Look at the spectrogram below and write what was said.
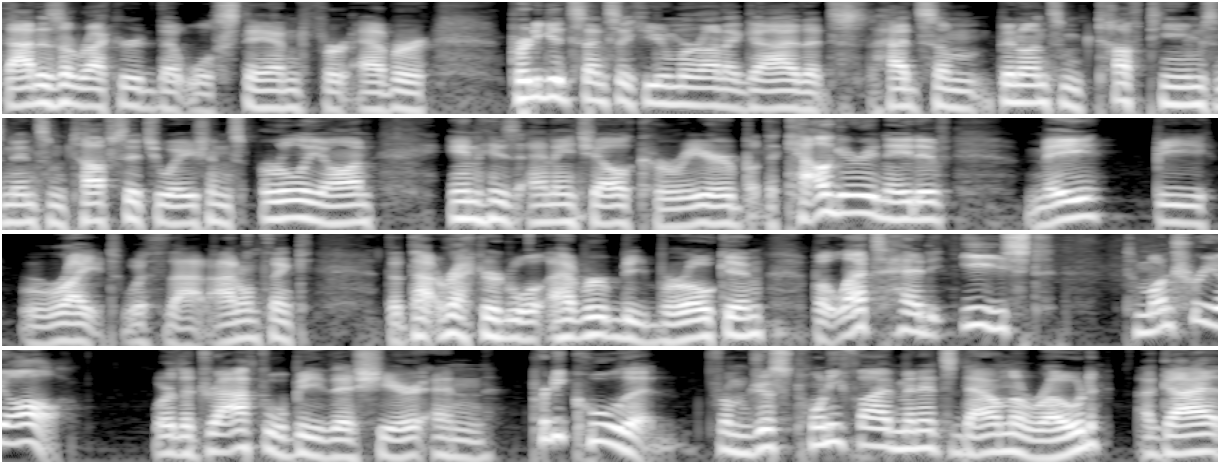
that is a record that will stand forever. Pretty good sense of humor on a guy that's had some been on some tough teams and in some tough situations early on in his NHL career, but the Calgary native may be right with that. I don't think that that record will ever be broken, but let's head east to Montreal where the draft will be this year and pretty cool that from just 25 minutes down the road, a guy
